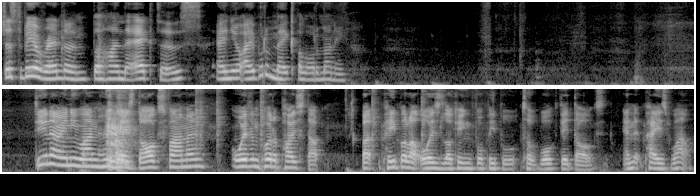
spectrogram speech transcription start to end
just to be a random behind the actors, and you're able to make a lot of money. Do you know anyone who has dogs, whānau? Or even put a post up? But people are always looking for people to walk their dogs, and it pays well.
